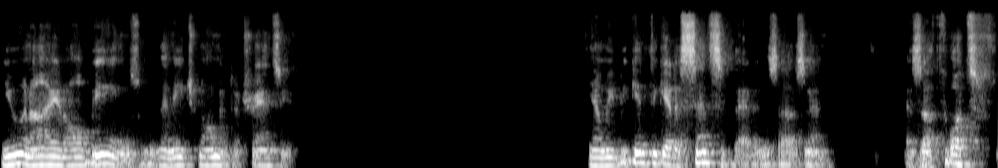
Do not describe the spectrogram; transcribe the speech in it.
You and I and all beings within each moment are transient. You know, we begin to get a sense of that in Zazen as our thoughts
